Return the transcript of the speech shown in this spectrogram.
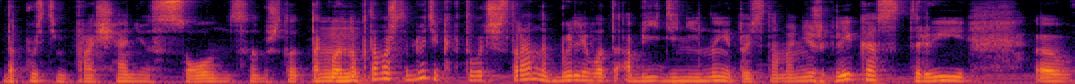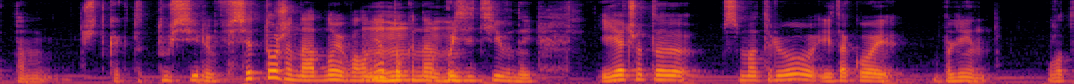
допустим, прощание с солнцем, что-то такое. Мгм. Ну, потому что люди как-то очень странно были вот объединены. То есть там они жгли костры, э, там что-то как-то тусили. Все тоже на одной волне, Мгм, только на мгм. позитивной. И я что-то смотрю и такой, блин, вот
